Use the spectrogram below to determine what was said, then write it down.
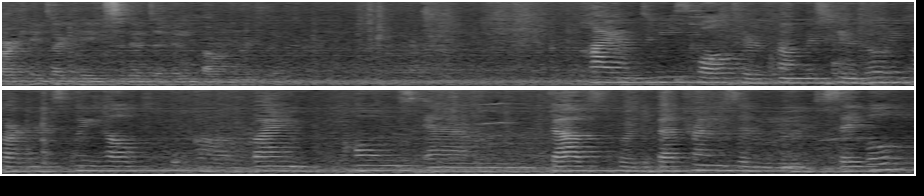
marketing techniques and marketing. Hi, I'm Denise Walter from Michigan Ability Partners. We help uh, find homes and jobs for the veterans and disabled.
